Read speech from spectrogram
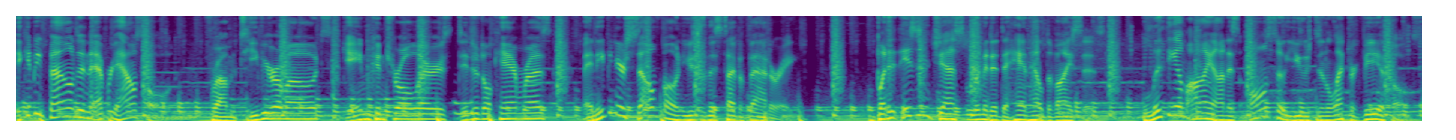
It can be found in every household, from TV remotes, game controllers, digital cameras, and even your cell phone uses this type of battery. But it isn't just limited to handheld devices. Lithium ion is also used in electric vehicles.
